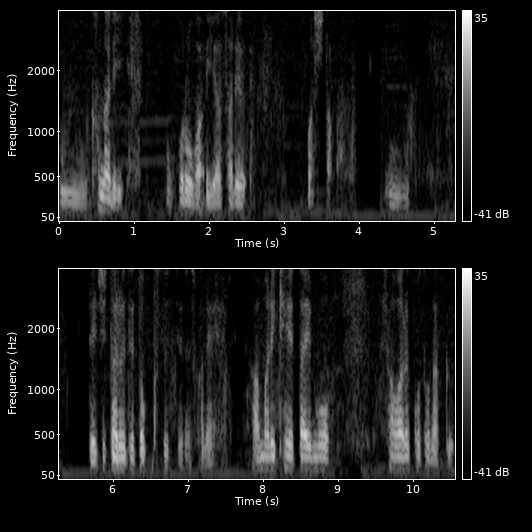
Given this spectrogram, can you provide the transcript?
うん、かなり心が癒されました。うん、デジタルデトックスっていうんですかね。あまり携帯も触ることなく、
